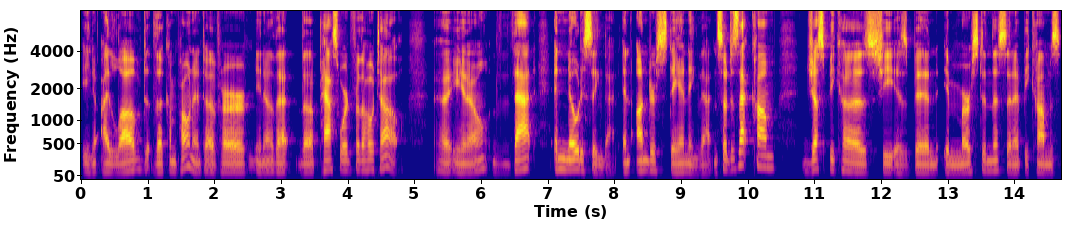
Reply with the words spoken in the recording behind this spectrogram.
you know, I loved the component of her, you know, that the password for the hotel, uh, you know, that and noticing that and understanding that. And so does that come just because she has been immersed in this and it becomes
